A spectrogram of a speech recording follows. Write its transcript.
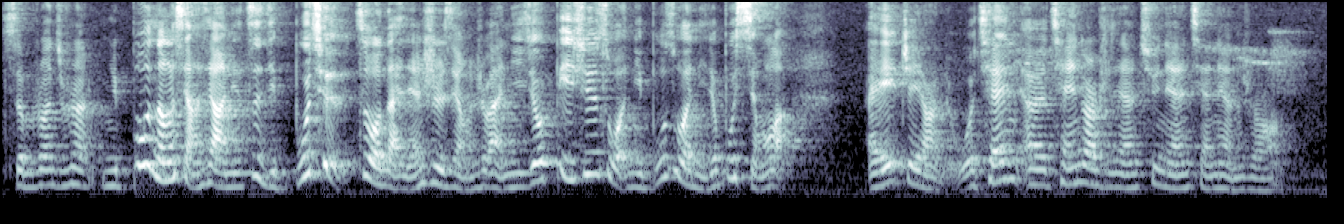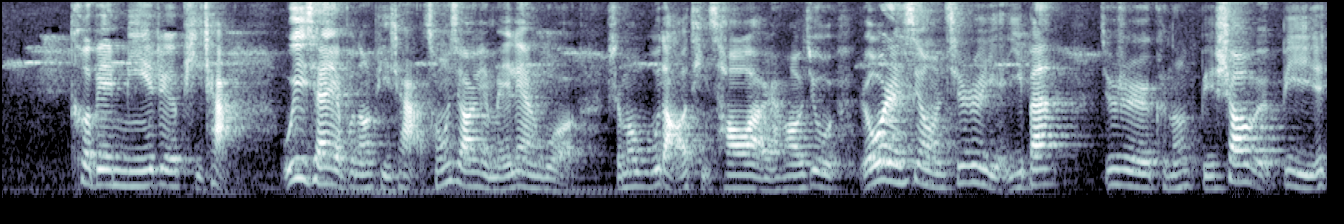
怎么说？就是你不能想象你自己不去做哪件事情是吧？你就必须做，你不做你就不行了。哎，这样我前呃前一段时间，去年前年的时候。特别迷这个劈叉，我以前也不能劈叉，从小也没练过什么舞蹈、体操啊，然后就柔韧性其实也一般，就是可能比稍微比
